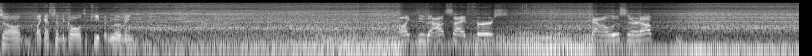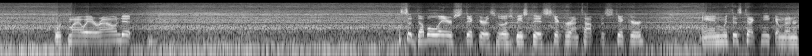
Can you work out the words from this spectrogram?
So, like I said, the goal is to keep it moving. I like to do the outside first, kind of loosen it up, work my way around it. It's a double layer sticker, so there's basically a sticker on top of a sticker. And with this technique, I'm going to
